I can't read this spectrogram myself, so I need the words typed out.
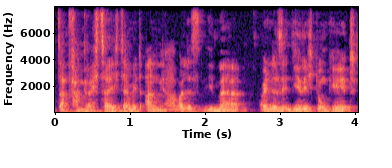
dann fang rechtzeitig damit an, ja, weil es immer, wenn es in die Richtung geht,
